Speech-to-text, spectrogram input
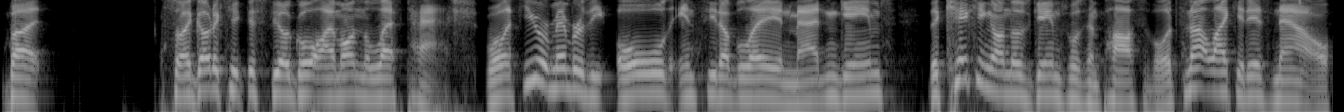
But so I go to kick this field goal. I'm on the left hash. Well, if you remember the old NCAA and Madden games, the kicking on those games was impossible. It's not like it is now,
